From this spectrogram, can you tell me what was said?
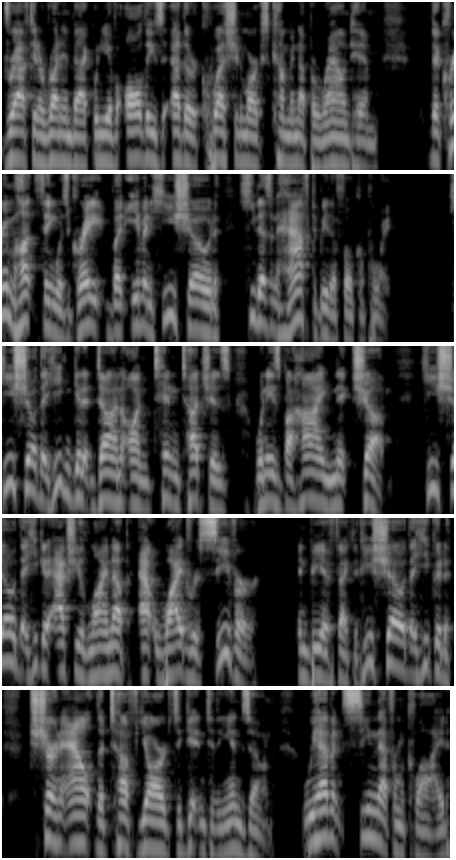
drafting a running back when you have all these other question marks coming up around him. The Kareem Hunt thing was great, but even he showed he doesn't have to be the focal point. He showed that he can get it done on 10 touches when he's behind Nick Chubb. He showed that he could actually line up at wide receiver and be effective. He showed that he could churn out the tough yards to get into the end zone. We haven't seen that from Clyde.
